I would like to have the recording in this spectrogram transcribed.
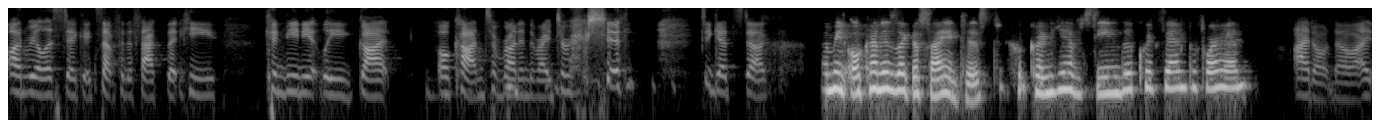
unrealistic, except for the fact that he conveniently got Okan to run in the right direction to get stuck. I mean, Okan is like a scientist. Couldn't he have seen the quicksand beforehand? I don't know. I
